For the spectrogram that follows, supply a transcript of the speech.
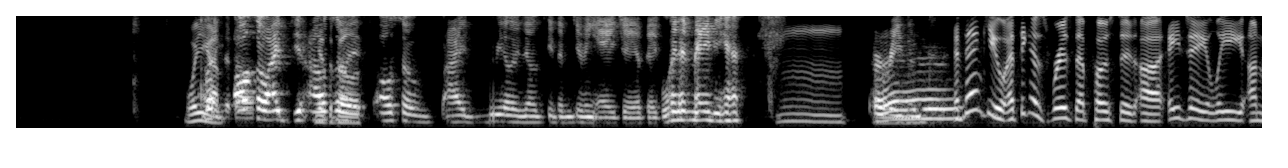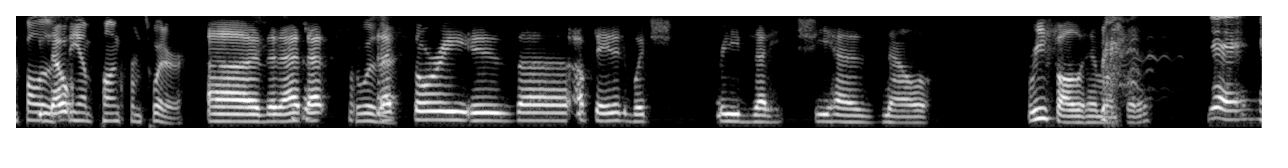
What do you I got? Also, I also also I really don't see them giving AJ a big win at Mania Mm. for reasons. Uh, And thank you. I think it was Riz that posted uh, AJ Lee unfollows Nope. CM Punk from Twitter. Uh, that that Who was that that? story is uh, updated, which reads that he, she has now refollowed him on Twitter, Yay.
